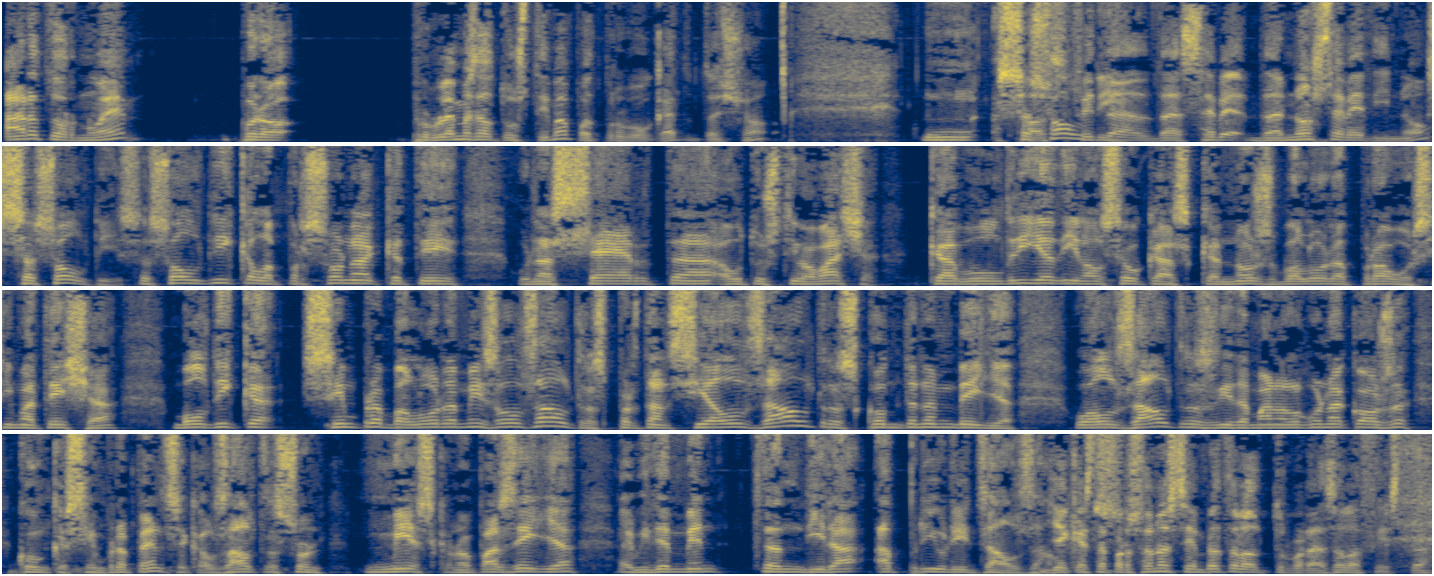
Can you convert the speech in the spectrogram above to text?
Ara torno, eh? Però problemes d'autoestima pot provocar tot això? Mm, Se sol dir... de, de, saber, de no saber dir no? Se sol dir, se sol dir que la persona que té una certa autoestima baixa, que voldria dir en el seu cas que no es valora prou a si mateixa, vol dir que sempre valora més els altres. Per tant, si els altres compten amb ella o els altres li demanen alguna cosa, com que sempre pensa que els altres són més que no pas ella, evidentment tendirà a prioritzar els I altres. aquesta persona sempre te la trobaràs a la festa.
